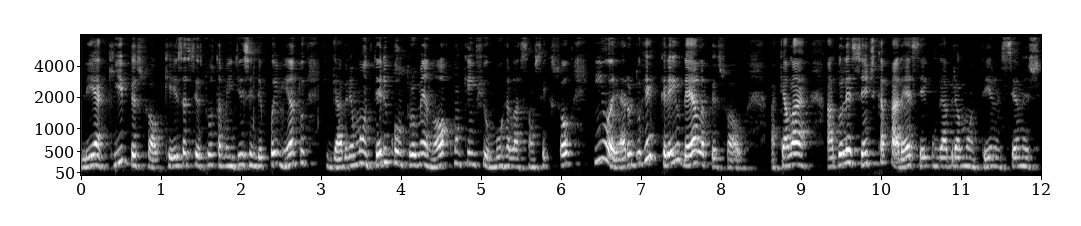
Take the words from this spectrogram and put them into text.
ler aqui, pessoal, que ex-assessor também disse em depoimento que Gabriel Monteiro encontrou menor com quem filmou relação sexual em horário do recreio dela, pessoal. Aquela adolescente que aparece aí com Gabriel Monteiro em cenas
